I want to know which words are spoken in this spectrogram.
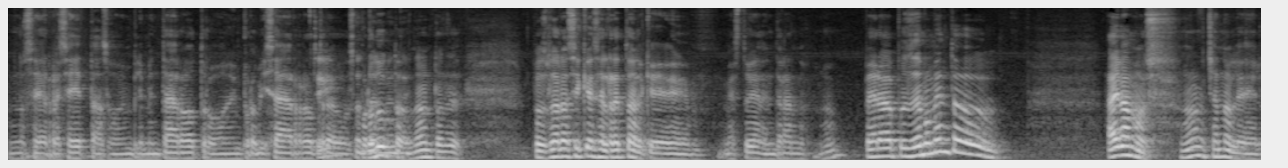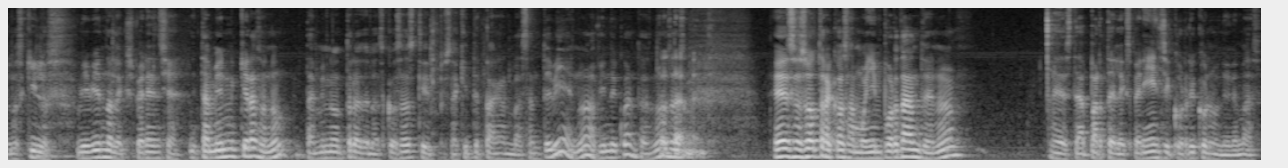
no sé, recetas o implementar otro, improvisar Sí, otros totalmente. productos, ¿no? Entonces, pues ahora sí que es el reto al que me estoy adentrando, ¿no? Pero pues de momento Ahí vamos, ¿no? Echándole los kilos, viviendo la experiencia. Y también, quieras o no, también otra de las cosas que pues aquí te pagan bastante bien, ¿no? A fin de cuentas, ¿no? Entonces, Totalmente. eso es otra cosa muy importante, ¿no? Este, aparte de la experiencia y currículum y demás.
